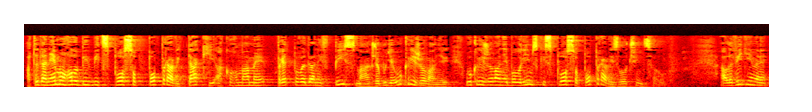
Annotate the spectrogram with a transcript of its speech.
a teda nemohol by byť spôsob popravy taký, ako ho máme predpovedaný v písmach, že bude ukrižovanie. Ukrižovanie bol rímsky spôsob popravy zločincov. Ale vidíme,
